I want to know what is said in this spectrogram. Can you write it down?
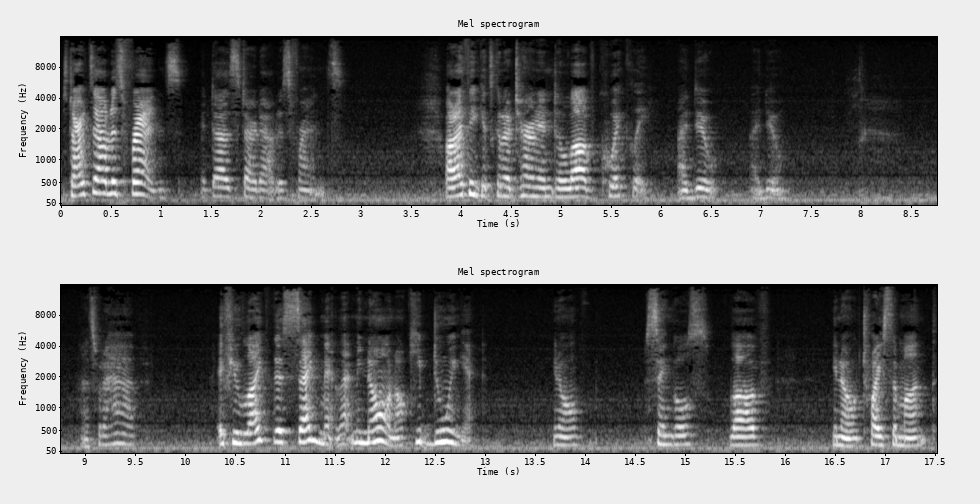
Starts out as friends. It does start out as friends. But I think it's going to turn into love quickly. I do. I do. That's what I have. If you like this segment, let me know and I'll keep doing it. You know, singles, love, you know, twice a month.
